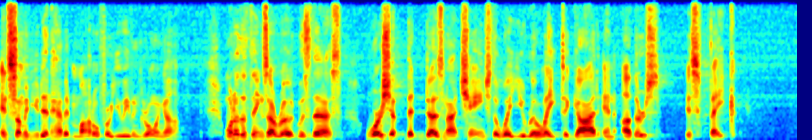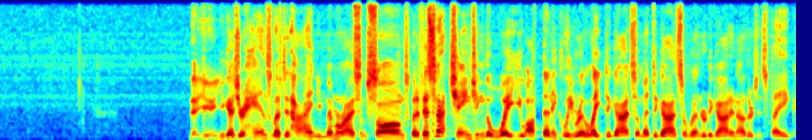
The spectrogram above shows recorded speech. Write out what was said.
And some of you didn't have it modeled for you even growing up. One of the things I wrote was this worship that does not change the way you relate to God and others is fake. You, you get your hands lifted high and you memorize some songs, but if it's not changing the way you authentically relate to God, submit to God, surrender to God and others, it's fake.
